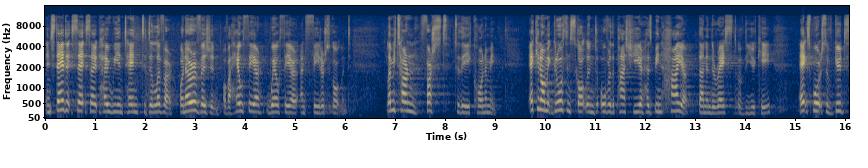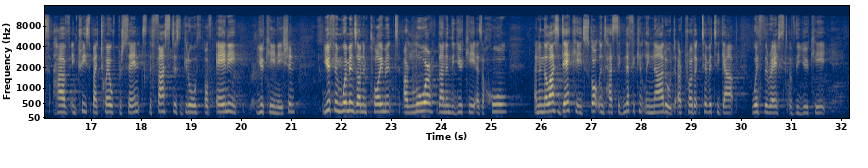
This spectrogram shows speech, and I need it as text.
Instead, it sets out how we intend to deliver on our vision of a healthier, wealthier and fairer Scotland. Let me turn first to the economy. Economic growth in Scotland over the past year has been higher than in the rest of the UK. Exports of goods have increased by 12%, the fastest growth of any UK nation. Youth and women's unemployment are lower than in the UK as a whole, And in the last decade, Scotland has significantly narrowed our productivity gap with the rest of the UK.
